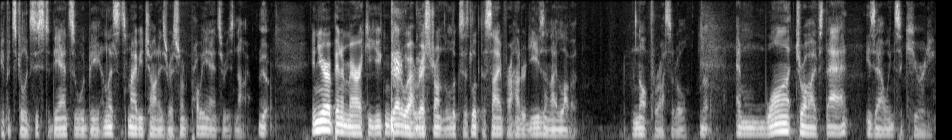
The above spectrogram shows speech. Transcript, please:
If it still existed, the answer would be, unless it's maybe a Chinese restaurant, probably the answer is no. Yeah. In Europe and America, you can go to a restaurant that looks has looked the same for 100 years and they love it. Not for us at all. No. And what drives that is our insecurity.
